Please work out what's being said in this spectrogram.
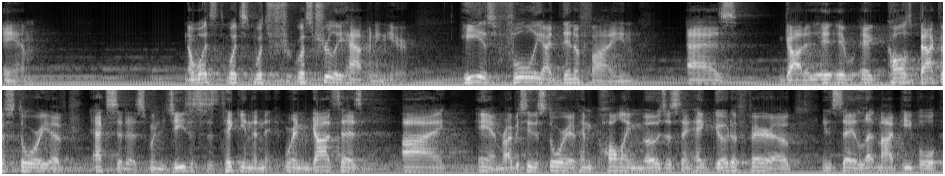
am. Now, what's, what's, what's, what's truly happening here? he is fully identifying as God. It, it, it, calls back the story of Exodus when Jesus is taking the, when God says, I am, right? We see the story of him calling Moses saying, Hey, go to Pharaoh and say, Let my people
